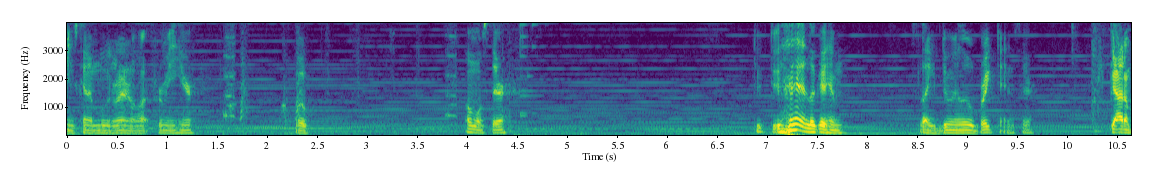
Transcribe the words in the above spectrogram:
Screen's kind of moving around a lot for me here. Oh. Almost there. Hey, look at him. It's like doing a little breakdance there. Got him.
